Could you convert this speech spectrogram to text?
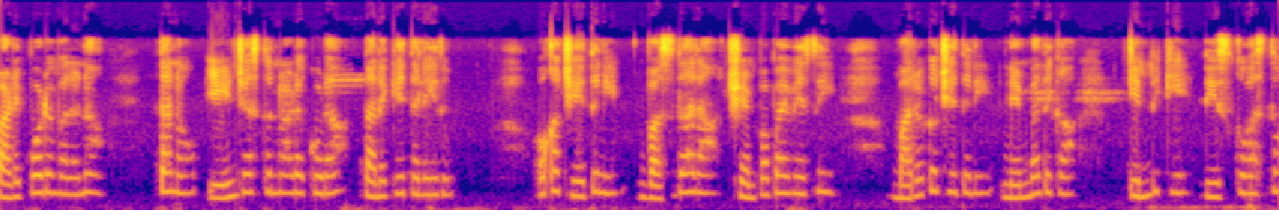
పడిపోవడం వలన తను ఏం చేస్తున్నాడో కూడా తనకే తెలియదు. ఒక చేతిని వసుధార చెంపపై వేసి మరొక చేతిని నెమ్మదిగా కిందికి తీసుకువస్తూ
